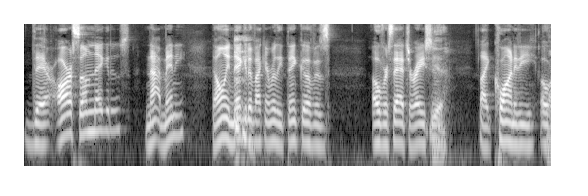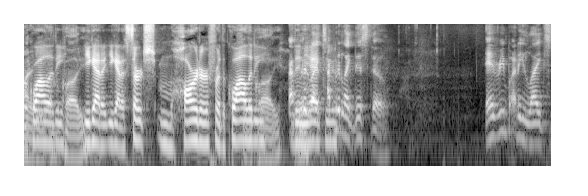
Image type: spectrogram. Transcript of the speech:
there are some negatives, not many. The only negative I can really think of is oversaturation. Yeah. Like quantity over Quantity quality. over quality. You gotta you gotta search harder for the quality, quality. I than put, you it had like, I put it like this though. Everybody likes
